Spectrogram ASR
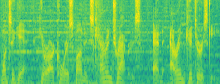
Once again, here are correspondents Karen Travers and Aaron Katersky.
